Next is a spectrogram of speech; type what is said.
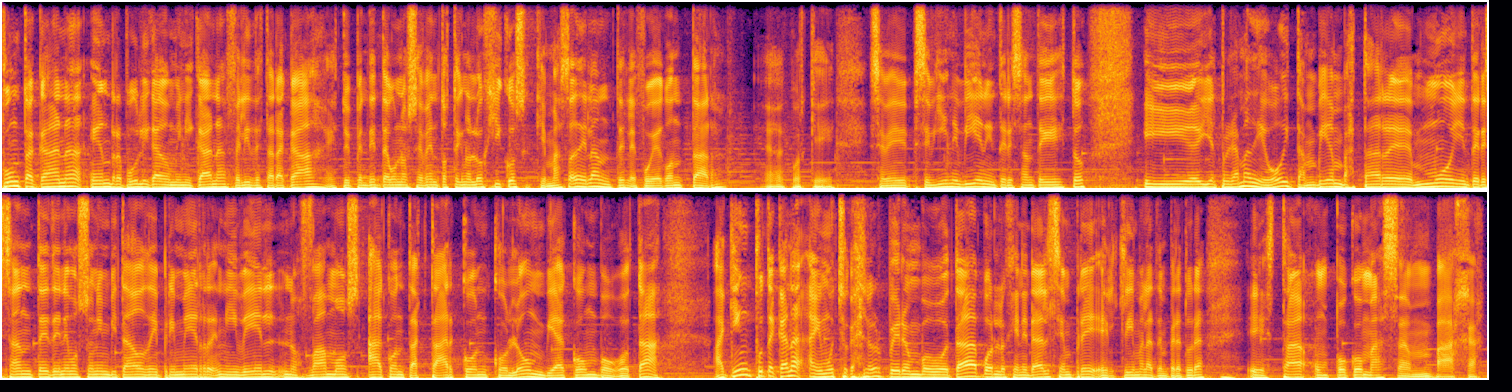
Punta Cana, en República Dominicana. Feliz de estar acá. Estoy pendiente de unos eventos tecnológicos que más adelante les voy a contar eh, porque se, se viene bien interesante esto. Y, el programa de hoy también va a estar eh, muy interesante. Tenemos un invitado de primer nivel. Nos vamos a contactar con Colombia, con Bogotá. Aquí en Putacana hay mucho calor, pero en Bogotá por lo general siempre el clima, la temperatura está un poco más um, baja.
